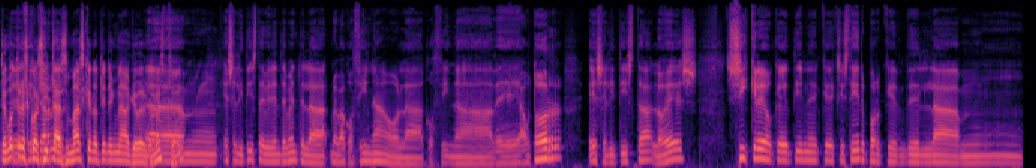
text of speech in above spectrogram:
tengo tres cositas más que no tienen nada que ver con esto. ¿eh? eh, Es elitista, evidentemente, la nueva cocina o la cocina de autor. Es elitista, lo es. Sí creo que tiene que existir porque de la mm,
